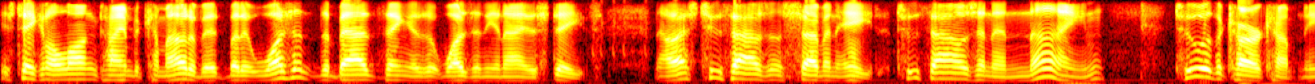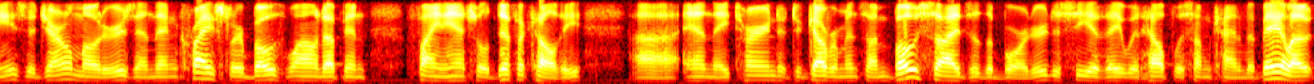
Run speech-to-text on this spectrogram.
It's taken a long time to come out of it, but it wasn't the bad thing as it was in the United States. Now, that's 2007 8. 2009, two of the car companies, the General Motors and then Chrysler, both wound up in financial difficulty. Uh, and they turned to governments on both sides of the border to see if they would help with some kind of a bailout.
